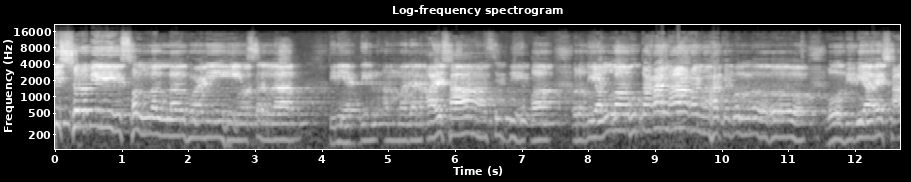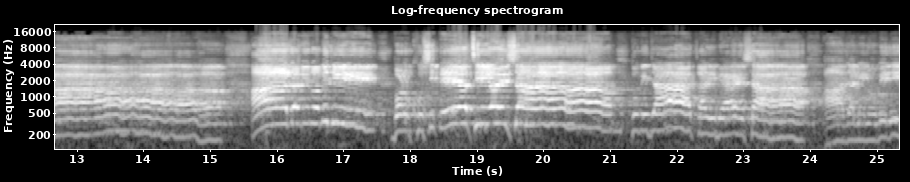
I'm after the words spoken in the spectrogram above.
বিশ্ব নবী সাল্লাল্লাহু আলাইহি ওয়াসাল্লাম। তিনি একদিন আম্মা জান আয়েশা সিদ্দিকা রাদিয়াল্লাহু তাআলা আনহাকে বলল, ও বিবি আয়েশা আজ আমি নবীজি বড় খুশিতে আছি, আয়েশা। তুমি যা চাইবে, আয়েশা। আজ আমি নবীজি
